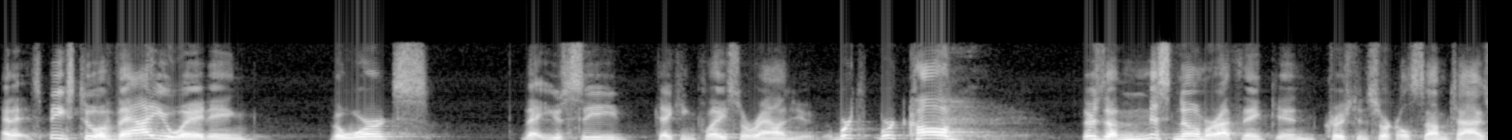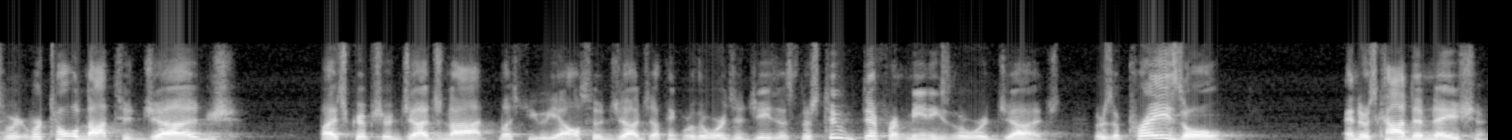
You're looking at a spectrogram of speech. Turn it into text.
And it speaks to evaluating the works that you see taking place around you. We're, we're called, there's a misnomer, I think, in Christian circles sometimes. We're, we're told not to judge by Scripture. Judge not, lest you also judge, I think were the words of Jesus. There's two different meanings of the word judged there's appraisal and there's condemnation.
